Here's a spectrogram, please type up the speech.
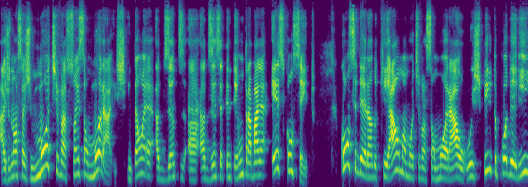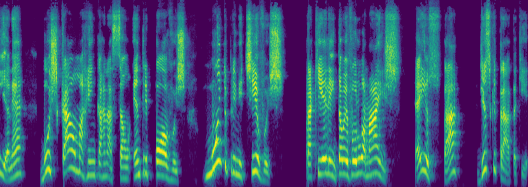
as nossas motivações são morais. Então, é, a, 200, a, a 271 trabalha esse conceito. Considerando que há uma motivação moral, o espírito poderia né, buscar uma reencarnação entre povos muito primitivos para que ele então evolua mais. É isso, tá? Disso que trata aqui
